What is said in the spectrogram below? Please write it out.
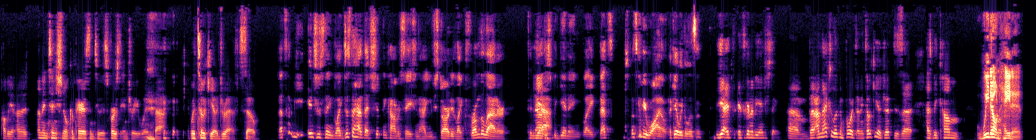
probably an un- unintentional comparison to his first entry with uh, with Tokyo Drift. So that's gonna be interesting, like just to have that shifting conversation, how you've started like from the ladder to now yeah. this beginning. Like that's that's gonna be wild. I can't wait to listen. Yeah, it's it's gonna be interesting. Um, but I'm actually looking forward to. I mean, Tokyo Drift is uh has become. We don't hate it.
